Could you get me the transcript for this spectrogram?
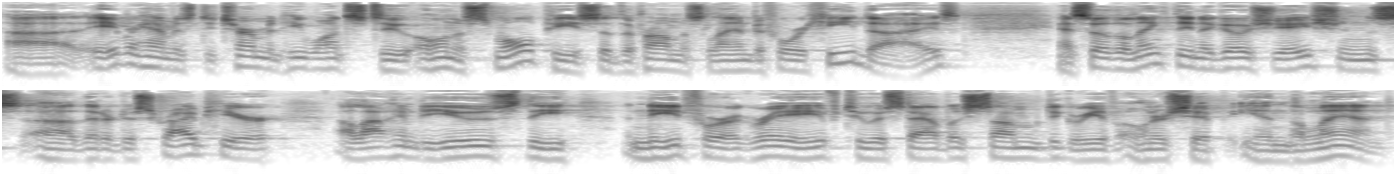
Uh, Abraham is determined he wants to own a small piece of the promised land before he dies. And so the lengthy negotiations uh, that are described here allow him to use the need for a grave to establish some degree of ownership in the land.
